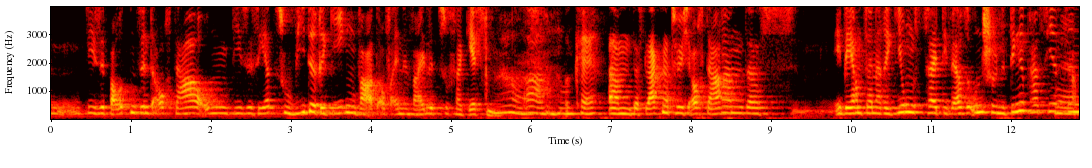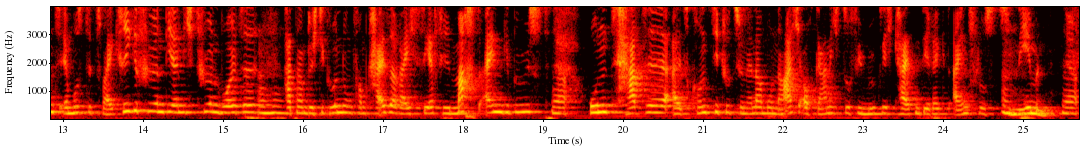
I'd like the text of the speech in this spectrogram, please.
diese Bauten sind auch da, um diese sehr zuwidere Gegenwart auf eine Weile zu vergessen. Ah, ah okay. Ähm, das lag natürlich auch daran, dass während seiner Regierungszeit diverse unschöne Dinge passiert ja. sind. Er musste zwei Kriege führen, die er nicht führen wollte, mhm. hat dann durch die Gründung vom Kaiserreich sehr viel Macht eingebüßt ja. Und hatte als konstitutioneller Monarch auch gar nicht so viele Möglichkeiten, direkt Einfluss zu mhm. nehmen. Ja.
